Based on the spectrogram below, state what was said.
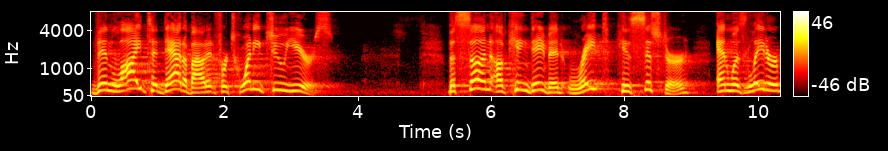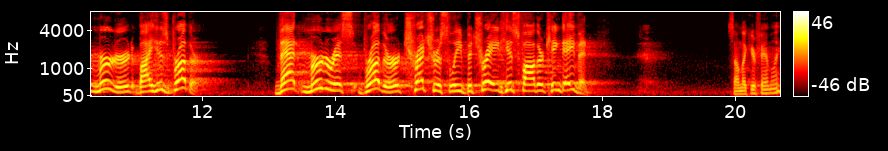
then lied to dad about it for 22 years. The son of King David raped his sister and was later murdered by his brother. That murderous brother treacherously betrayed his father, King David. Sound like your family?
